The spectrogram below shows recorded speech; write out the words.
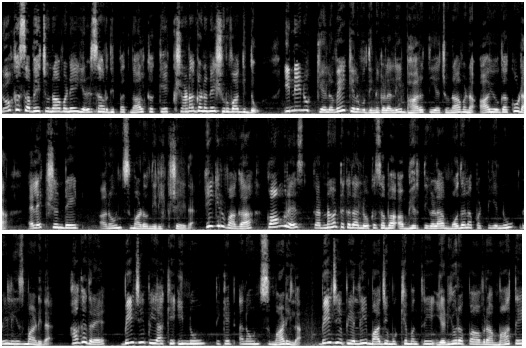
ಲೋಕಸಭೆ ಚುನಾವಣೆ ಎರಡ್ ಸಾವಿರದ ಇಪ್ಪತ್ನಾಲ್ಕಕ್ಕೆ ಕ್ಷಣಗಣನೆ ಶುರುವಾಗಿದ್ದು, ಇನ್ನೇನು ಕೆಲವೇ ಕೆಲವು ದಿನಗಳಲ್ಲಿ ಭಾರತೀಯ ಚುನಾವಣಾ ಆಯೋಗ ಕೂಡ ಎಲೆಕ್ಷನ್ ಡೇಟ್ ಅನೌನ್ಸ್ ಮಾಡೋ ನಿರೀಕ್ಷೆ ಇದೆ. ಹೀಗಿರುವಾಗ ಕಾಂಗ್ರೆಸ್ ಕರ್ನಾಟಕದ ಲೋಕಸಭಾ ಅಭ್ಯರ್ಥಿಗಳ ಮೊದಲ ಪಟ್ಟಿಯನ್ನು ರಿಲೀಸ್ ಮಾಡಿದೆ. ಹಾಗಾದ್ರೆ ಬಿಜೆಪಿ ಯಾಕೆ ಇನ್ನೂ ಟಿಕೆಟ್ ಅನೌನ್ಸ್ ಮಾಡಿಲ್ಲ? ಬಿಜೆಪಿಯಲ್ಲಿ ಮಾಜಿ ಮುಖ್ಯಮಂತ್ರಿ ಯಡಿಯೂರಪ್ಪ ಅವರ ಮಾತೆ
